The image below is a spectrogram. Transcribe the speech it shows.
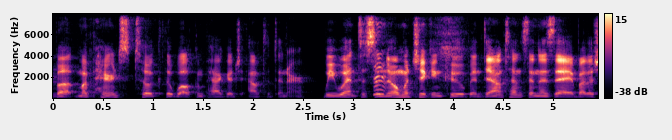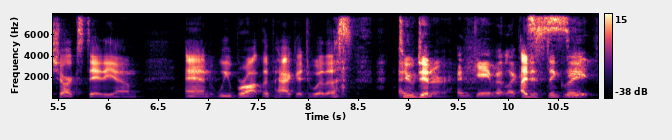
but my parents took the welcome package out to dinner. We went to Sonoma Chicken Coop in downtown San Jose by the Shark Stadium, and we brought the package with us to dinner. and gave it like I a distinctly seat,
